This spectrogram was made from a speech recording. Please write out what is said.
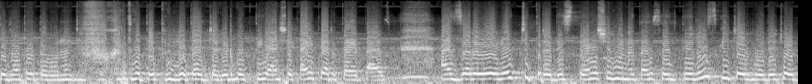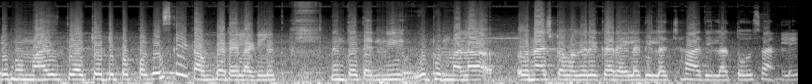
तुझ्यात होतं म्हणून ते फुकत होते. फुले त्यांच्याकडे बघती असे काय करतायत आज. आज जरा वेगळेच चित्र दिसते अशी म्हणत असेल ती रोज किचनमध्ये छोटी मम्मा आज त्या छोटे पप्पा कसं काही काम करायला लागलेत? नंतर त्यांनी उठून मला नाश्ता वगैरे करायला दिला चहा दिला तोच आणले.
